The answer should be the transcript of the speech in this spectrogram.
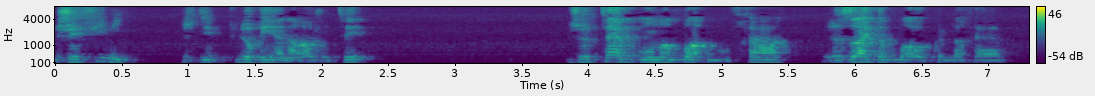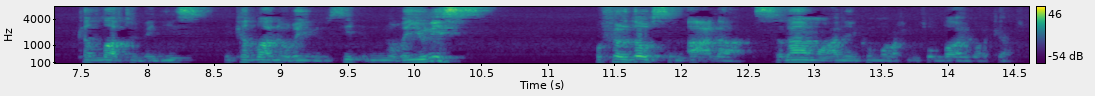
j'ai fini. Je n'ai plus rien à rajouter. Je t'aime en Allah, mon frère. Jazakallahu khair. Qu'Allah te bénisse et qu'Allah nous réunisse au Firdaus al-A'la. Assalamu alaikum wa rahmatullahi wa barakatuh.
